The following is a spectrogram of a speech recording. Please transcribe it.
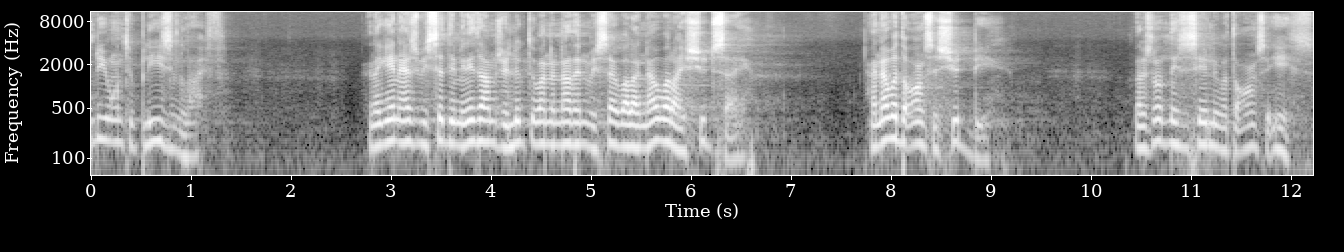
Who do you want to please in life? And again, as we there, many times we look to one another and we say, Well, I know what I should say. I know what the answer should be. But it's not necessarily what the answer is.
